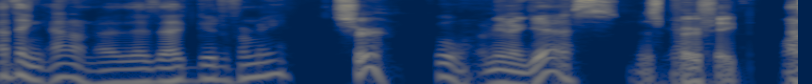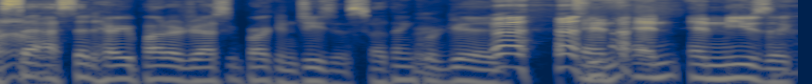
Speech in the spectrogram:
I think, I don't know. Is that good for me? Sure. Cool. I mean, I guess. It was perfect. I said I said Harry Potter, Jurassic Park, and Jesus. So I think we're good. and and and music.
